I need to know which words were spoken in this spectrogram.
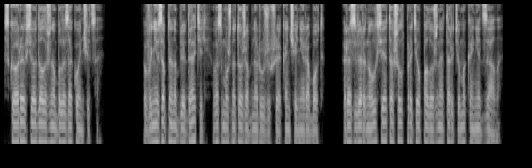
Скоро все должно было закончиться. Внезапно наблюдатель, возможно, тоже обнаруживший окончание работ, развернулся и отошел в противоположный от Артема конец зала.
